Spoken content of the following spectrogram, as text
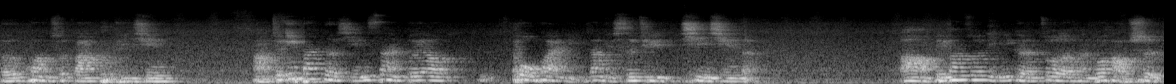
何况是发菩提心，啊，就一般的行善都要破坏你，让你失去信心的，啊，比方说你一个人做了很多好事，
